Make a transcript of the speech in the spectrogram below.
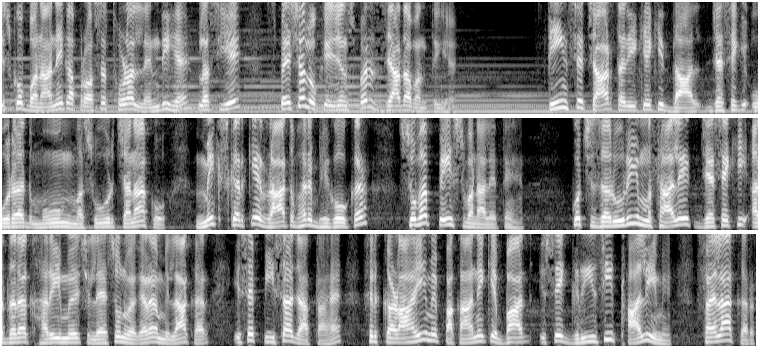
इसको बनाने का प्रोसेस थोड़ा लेंदी है प्लस ये स्पेशल ओकेजन पर ज़्यादा बनती है। तीन से चार तरीके की दाल, जैसे कि उड़द मूंग, मसूर, चना को मिक्स करके रात भर भिगोकर सुबह पेस्ट बना लेते हैं। कुछ ज़रूरी मसाले जैसे कि अदरक, हरी मिर्च, लहसुन वगैरह मिलाकर इसे पीसा जाता है। फिर कढ़ाई में पकाने के बाद इसे ग्रीसी थाली में फैलाकर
